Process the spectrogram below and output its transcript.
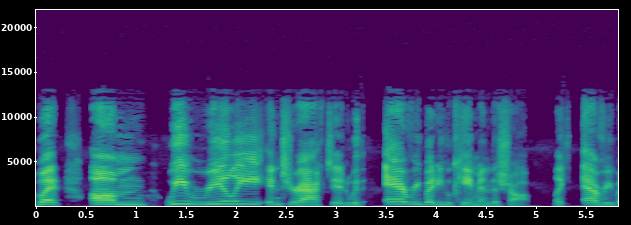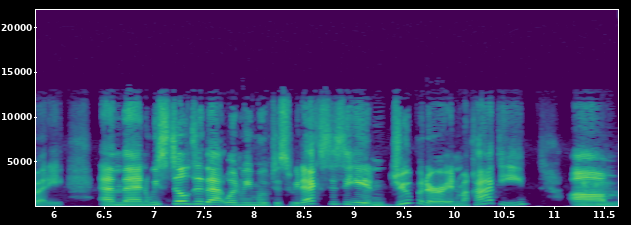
But um, we really interacted with everybody who came in the shop like everybody. And then we still did that when we moved to Sweet Ecstasy in Jupiter in Makati. Mm-hmm. Um, mm-hmm.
